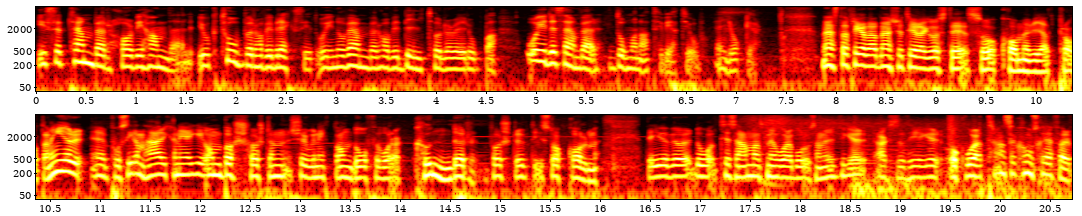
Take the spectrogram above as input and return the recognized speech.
I september har vi handel, i oktober har vi Brexit och i november har vi biltullar i Europa och i december domarna till WTO, en joker. Nästa fredag den 23 augusti så kommer vi att prata mer eh, på scen här i Carnegie om Börshörsten 2019 då för våra kunder först ut i Stockholm. Det gör vi då tillsammans med våra bolagsanalytiker, aktiestrateger och våra transaktionschefer.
